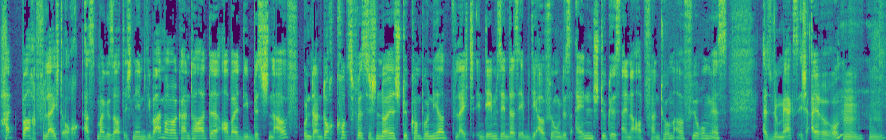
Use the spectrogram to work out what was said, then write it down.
Hat Bach vielleicht auch erstmal gesagt, ich nehme die Weimarer Kantate, arbeite die ein bisschen auf und dann doch kurzfristig ein neues Stück komponiert? Vielleicht in dem Sinn, dass eben die Aufführung des einen Stückes eine Art Phantomaufführung ist. Also du merkst, ich eire rum. Hm, hm.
